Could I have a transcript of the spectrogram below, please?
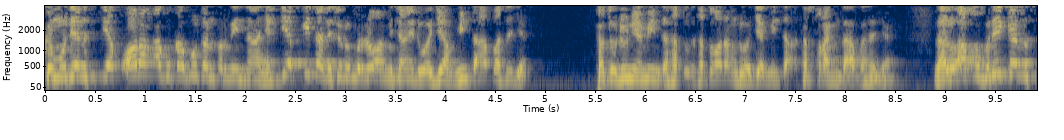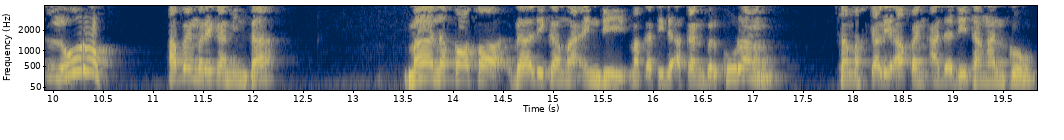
Kemudian setiap orang aku kabulkan permintaannya. Setiap kita disuruh berdoa misalnya dua jam, minta apa saja. Satu dunia minta, satu satu orang dua jam minta, terserah minta apa saja. Lalu aku berikan seluruh apa yang mereka minta. Ma naqasa dzalika ma indi, maka tidak akan berkurang sama sekali apa yang ada di tanganku.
